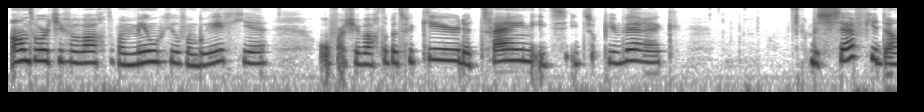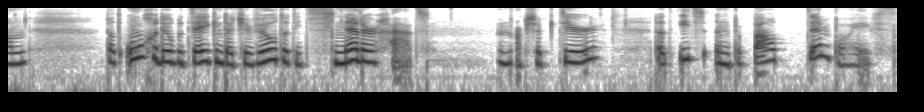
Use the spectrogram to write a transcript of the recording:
antwoordje verwacht op een mailtje of een berichtje, of als je wacht op het verkeer, de trein, iets, iets op je werk, besef je dan dat ongeduld betekent dat je wilt dat iets sneller gaat. En accepteer dat iets een bepaald tempo heeft.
